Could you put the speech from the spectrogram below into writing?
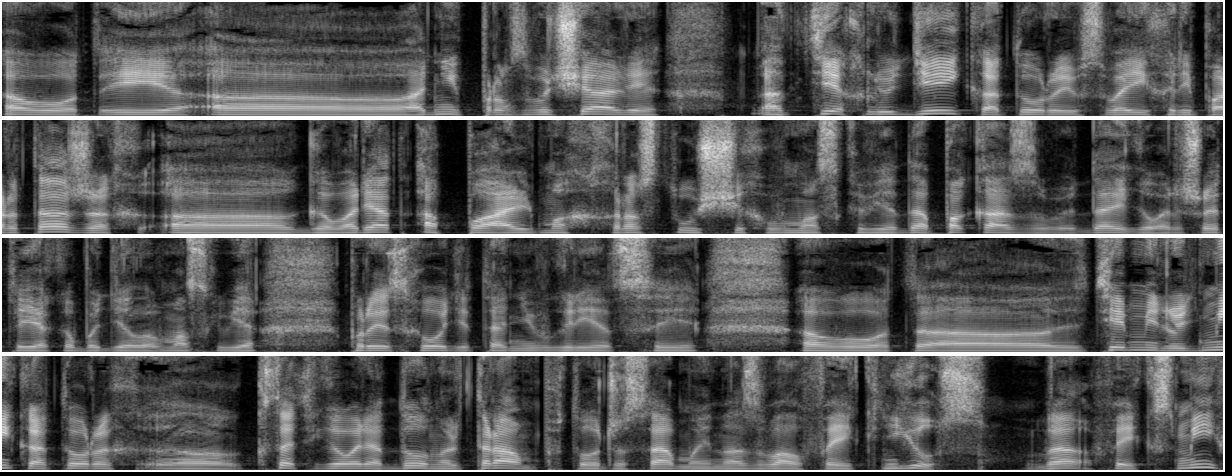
Вот, и э, они прозвучали от тех людей, которые в своих репортажах э, говорят о пальмах, растущих в Москве, да, показывают, да, и говорят, что это якобы дело в Москве происходит, а не в Греции. Вот. Э, теми людьми, которых, э, кстати говоря, Дональд Трамп тот же самый назвал fake news да, фейк-СМИ,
